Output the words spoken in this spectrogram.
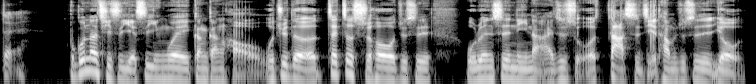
对。不过那其实也是因为刚刚好，我觉得在这时候，就是无论是妮娜还是说大师姐，他们就是有。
